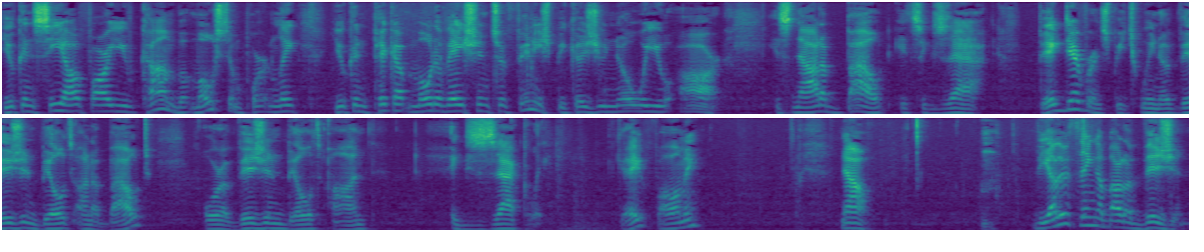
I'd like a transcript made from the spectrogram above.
you can see how far you've come but most importantly you can pick up motivation to finish because you know where you are it's not about it's exact big difference between a vision built on about or a vision built on exactly. Okay, follow me? Now, the other thing about a vision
